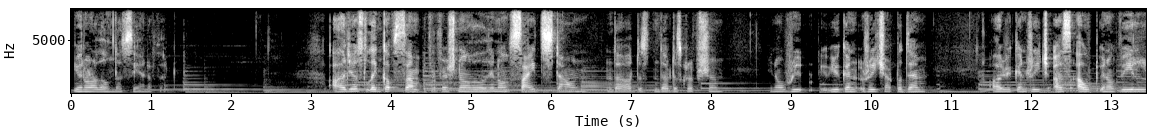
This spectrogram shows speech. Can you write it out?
You're not alone. That's the end of it. I'll just link up some professional, you know, sites down in the the description. You know, re- you can reach out to them, or you can reach us out. You know, we'll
